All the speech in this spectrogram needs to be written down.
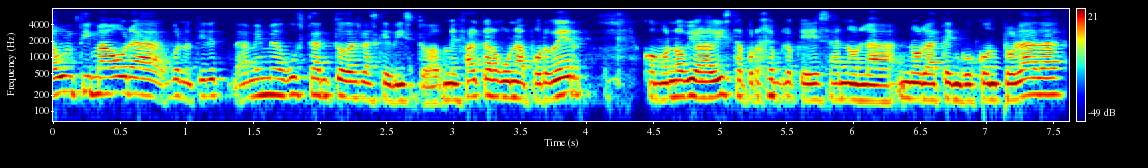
la última hora, bueno, tiene- a mí me gustan todas las que he visto, me falta alguna por ver, como Novio a la vista, por ejemplo, que esa no la, no la tengo controlada,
